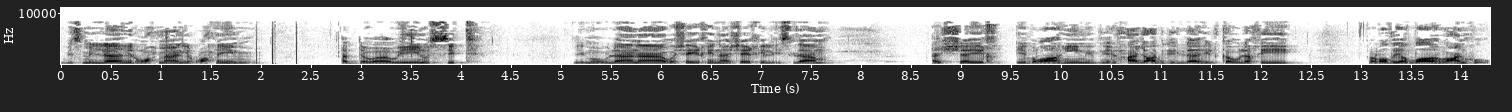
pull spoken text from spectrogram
بسم الله الرحمن الرحيم. الدواوين الست لمولانا وشيخنا شيخ الإسلام الشيخ إبراهيم بن الحاج عبد الله الكولخي رضي الله عنه.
